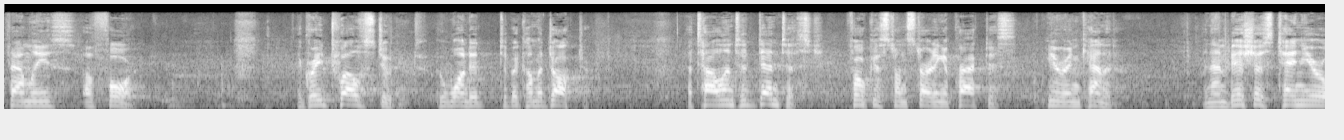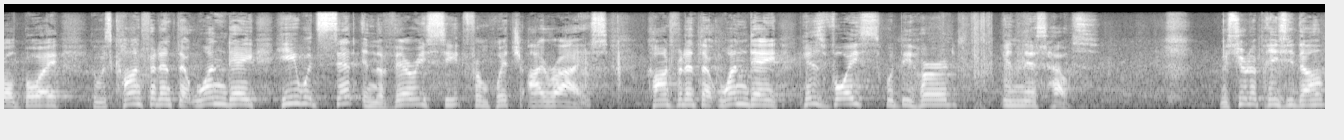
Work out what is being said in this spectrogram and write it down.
families of four, a grade 12 student who wanted to become a doctor, a talented dentist focused on starting a practice here in Canada, an ambitious 10 year old boy who was confident that one day he would sit in the very seat from which I rise, confident that one day his voice would be heard in this house. Monsieur le Président,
